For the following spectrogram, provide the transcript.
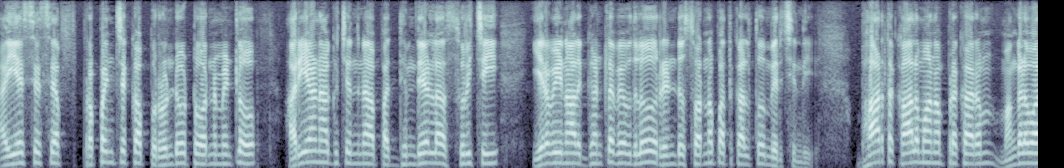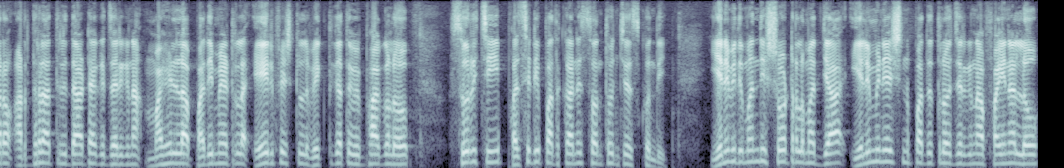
ఐఎస్ఎస్ఎఫ్ ప్రపంచ కప్ రెండో టోర్నమెంట్లో హర్యానాకు చెందిన పద్దెనిమిదేళ్ళ సురిచి ఇరవై నాలుగు గంటల వ్యవధిలో రెండు స్వర్ణ పథకాలతో మెరిచింది. భారత కాలమానం ప్రకారం మంగళవారం అర్ధరాత్రి దాటాక జరిగిన మహిళల పది మీటర్ల ఎయిర్ పిస్టల్ వ్యక్తిగత విభాగంలో సురిచి పసిడి పథకాన్ని సొంతం చేసుకుంది. ఎనిమిది మంది షూటర్ల మధ్య ఎలిమినేషన్ పద్ధతిలో జరిగిన ఫైనల్లో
